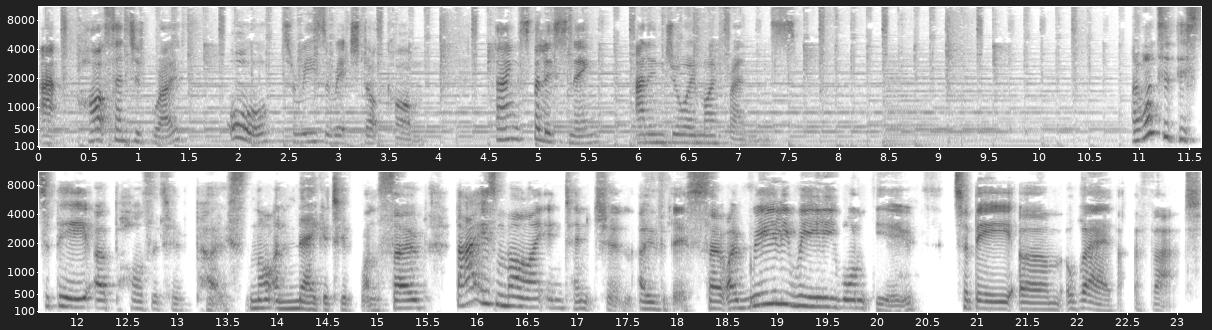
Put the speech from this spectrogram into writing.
at Heart Centered Growth or teresarich.com. Thanks for listening and enjoy, my friends. I wanted this to be a positive post, not a negative one. So that is my intention over this. So I really, really want you to be um, aware of that.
